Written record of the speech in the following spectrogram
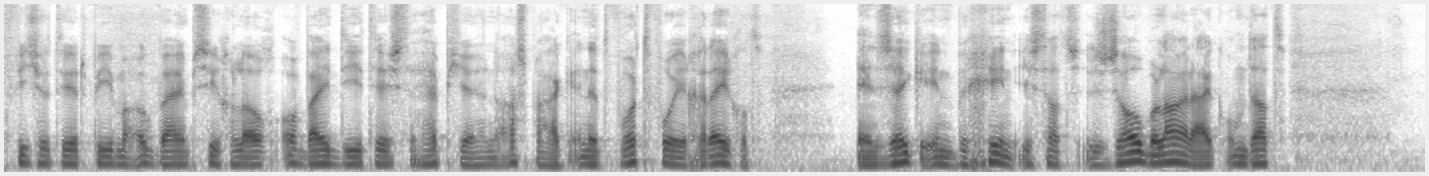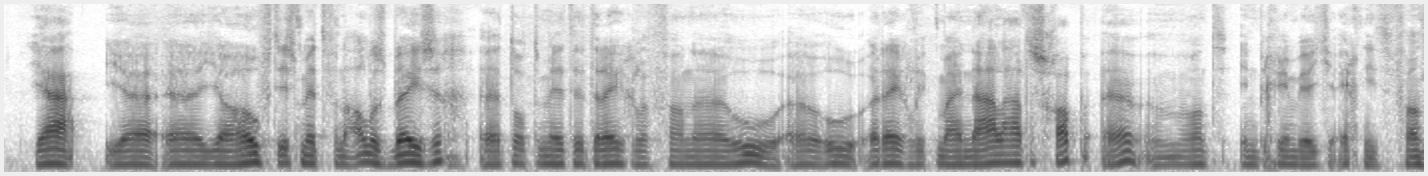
fysiotherapie, maar ook bij een psycholoog of bij een diëtist, heb je een afspraak en het wordt voor je geregeld. En zeker in het begin is dat zo belangrijk, omdat ja, je, uh, je hoofd is met van alles bezig. Uh, tot en met het regelen van uh, hoe, hoe regel ik mijn nalatenschap. Hè? Want in het begin weet je echt niet van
